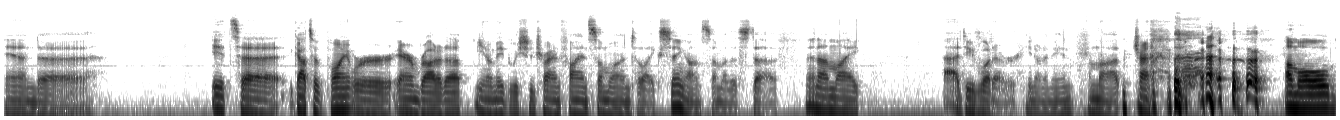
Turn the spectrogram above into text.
and uh, it uh, got to a point where Aaron brought it up. You know, maybe we should try and find someone to like sing on some of this stuff. And I'm like, ah, dude, whatever. You know what I mean? I'm not trying. to... I'm old.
